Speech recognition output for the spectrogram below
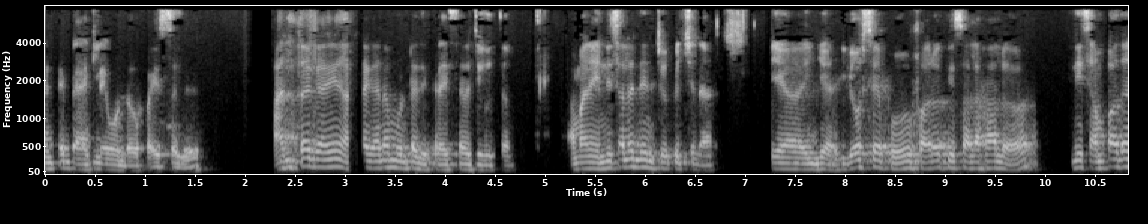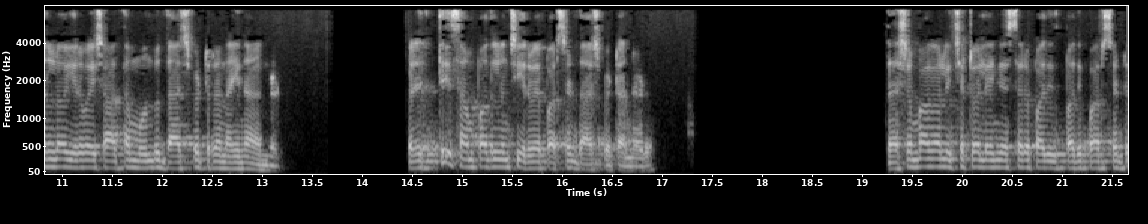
అంటే బ్యాంకులు ఏముండవు పైసలు. అంతగానే అంతగానం ఉంటుంది క్రైస్తవ జీవితం. మన ఎన్నిసార్లు నేను చూపించిన. యోసేపు ఫరూక్ సలహాలో నీ సంపాదనలో ఇరవై శాతం ముందు దాచిపెట్టరని అయినా అన్నాడు. ప్రతి సంపాదన నుంచి ఇరవై పర్సెంట్ దాచిపెట్టన్నాడు దశభాగాలు ఇచ్చేటోళ్ళు ఏం చేస్తారు? పది పది పర్సెంట్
